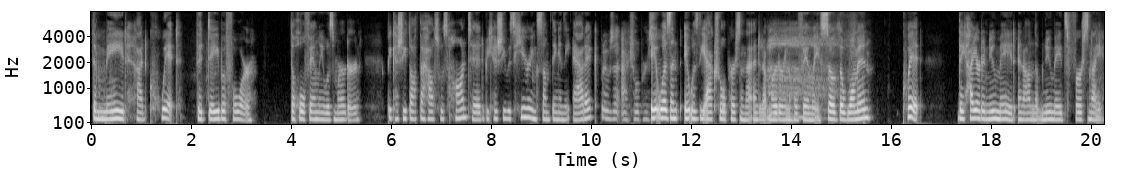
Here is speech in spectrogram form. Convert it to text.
The mm-hmm. maid had quit the day before the whole family was murdered because she thought the house was haunted because she was hearing something in the attic. But it was an actual person. It wasn't it was the actual person that ended up murdering the whole family. So the woman quit. They hired a new maid and on the new maid's first night,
